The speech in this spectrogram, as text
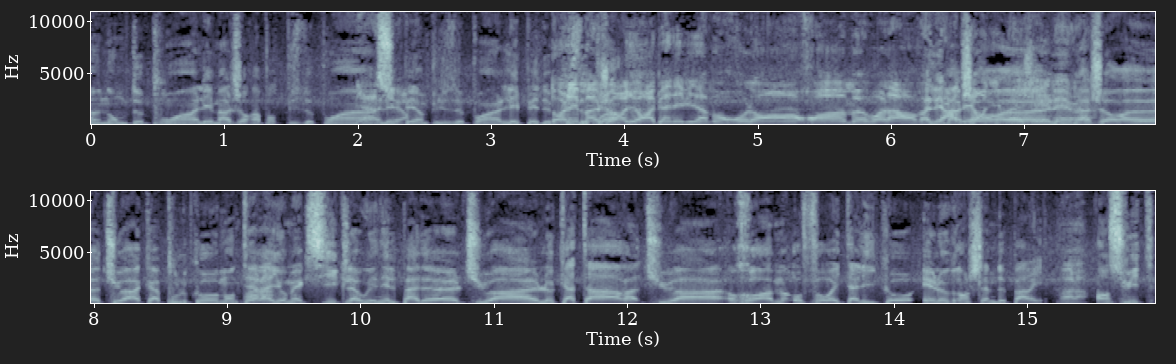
un nombre de points, les majors rapportent plus de points, les sûr. P1 plus de points, les P2 Dans plus les de majors, il y aura bien évidemment Roland, Rome, voilà, on va Les garder, majors, on euh, imagine, les euh, majors, euh, tu as Acapulco, Monterrey Voilà. au Mexique, là où est né le paddle. Tu as le Qatar, tu as Rome au Foro Italico et le Grand Chelem de Paris. Voilà. Ensuite,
